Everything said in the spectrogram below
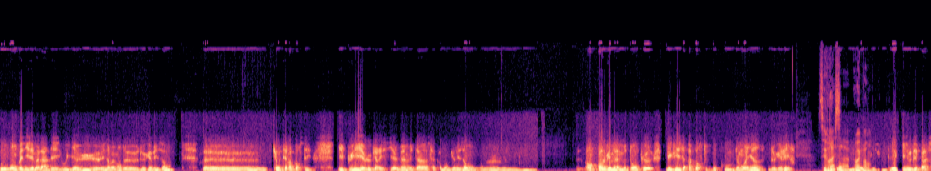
où on bénit les malades et où il y a eu énormément de, de guérisons. qui ont été rapportées. Et puis, l'Eucharistie elle-même est un sacrement de guérison en, lui-même. Donc euh, l'Église apporte beaucoup de moyens de guérir. C'est vrai ça ouais, pardon. Qui nous dépasse.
